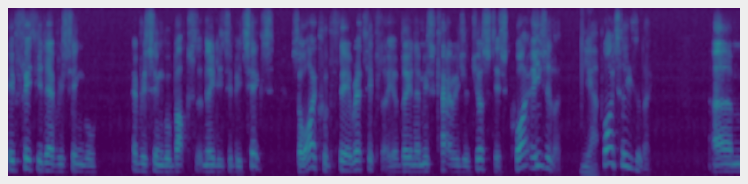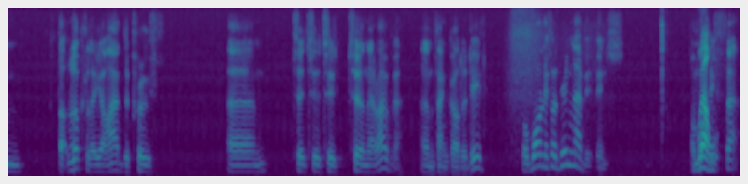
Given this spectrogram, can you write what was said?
it fitted every single every single box that needed to be ticked. So I could theoretically have been a miscarriage of justice quite easily, Yeah. quite easily. Um, but luckily, I had the proof um, to, to, to turn that over, and thank God I did. But what if I didn't have it, Vince? And Well- what if that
